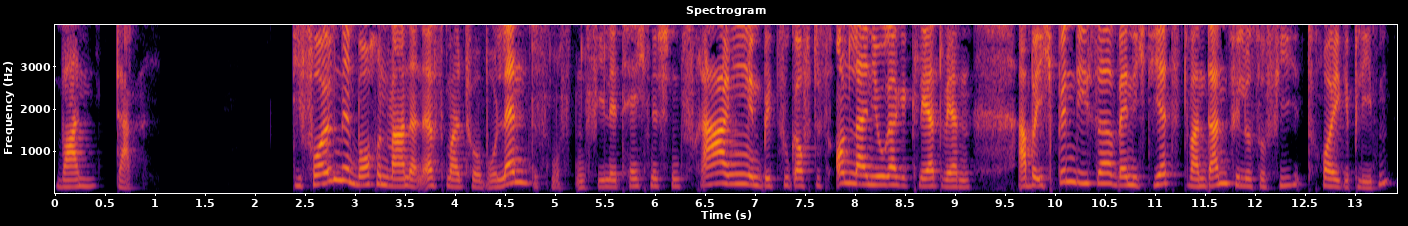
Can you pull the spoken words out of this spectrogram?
wann dann? Die folgenden Wochen waren dann erstmal turbulent, es mussten viele technischen Fragen in Bezug auf das Online-Yoga geklärt werden, aber ich bin dieser wenn nicht jetzt, wann dann Philosophie treu geblieben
